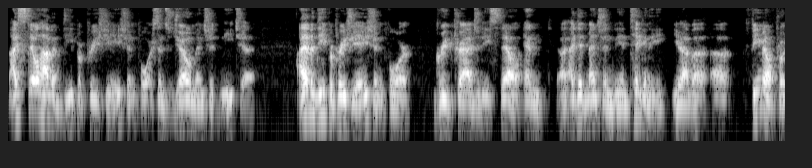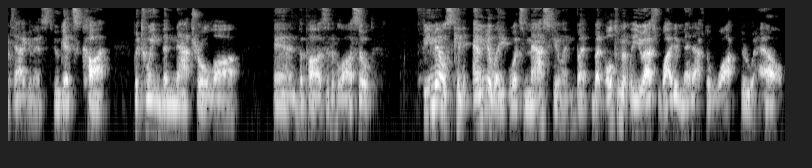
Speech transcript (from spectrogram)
I still have a deep appreciation for, since Joe mentioned Nietzsche, I have a deep appreciation for Greek tragedy still. And uh, I did mention the Antigone. You have a, a female protagonist who gets caught between the natural law and the positive law. So females can emulate what's masculine, but but ultimately you ask why do men have to walk through hell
